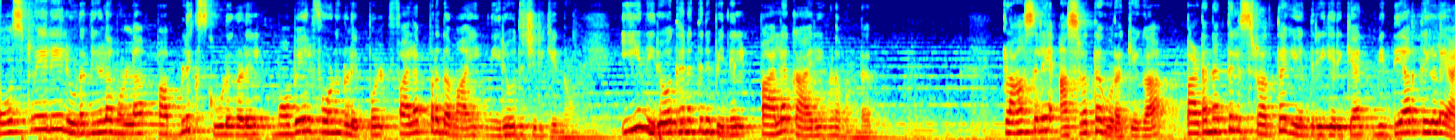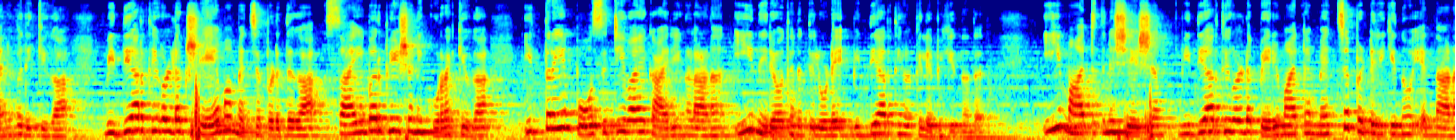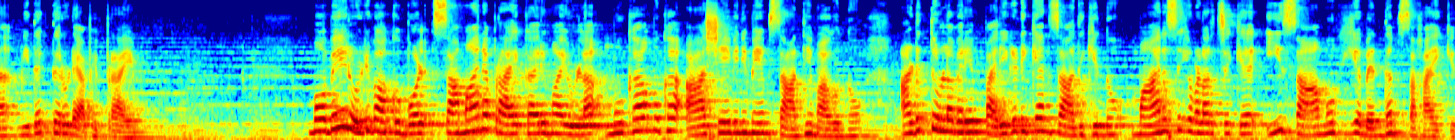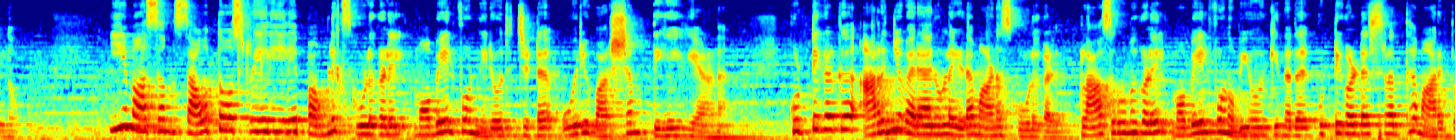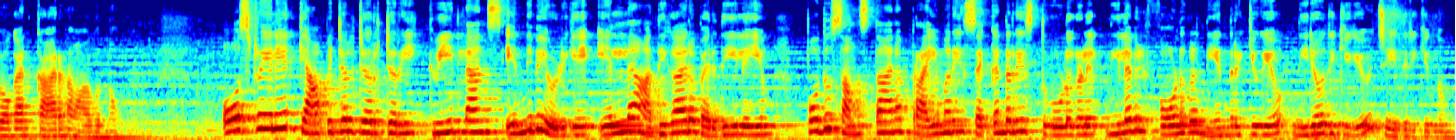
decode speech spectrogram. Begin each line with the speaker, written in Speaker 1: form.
Speaker 1: ഓസ്ട്രേലിയയിലുടനീളമുള്ള public സ്കൂളുകളിൽ mobile ഫോണുകൾ ഇപ്പോൾ ഫലപ്രദമായി നിരോധിച്ചിരിക്കുന്നു. ഈ നിരോധനത്തിന് പിന്നിൽ പല കാര്യങ്ങളുമുണ്ട്. ക്ലാസ്സിലെ അശ്രദ്ധ കുറയ്ക്കുക പഠനത്തിൽ ശ്രദ്ധ കേന്ദ്രീകരിക്കാൻ വിദ്യാർത്ഥികളെ അനുവദിക്കുക വിദ്യാർത്ഥികളുടെ ക്ഷേമം മെച്ചപ്പെടുത്തുക സൈബർ ഭീഷണി കുറയ്ക്കുക ഇത്രയും പോസിറ്റീവായ കാര്യങ്ങളാണ് ഈ നിരോധനത്തിലൂടെ വിദ്യാർത്ഥികൾക്ക് ലഭിക്കുന്നത്. ഈ മാറ്റത്തിന് ശേഷം വിദ്യാർത്ഥികളുടെ പെരുമാറ്റം മെച്ചപ്പെട്ടിരിക്കുന്നു എന്നാണ് വിദഗ്ധരുടെ അഭിപ്രായം. മൊബൈൽ ഒഴിവാക്കുമ്പോൾ സമാന പ്രായക്കാരുമായുള്ള മുഖാമുഖ ആശയവിനിമയം സാധ്യമാകുന്നു. അടുത്തുള്ളവരെ പരിഗണിക്കാൻ സാധിക്കുന്നു. മാനസിക വളർച്ചയ്ക്ക് ഈ സാമൂഹിക ബന്ധം സഹായിക്കുന്നു. ഈ മാസം സൗത്ത് ഓസ്ട്രേലിയയിലെ പബ്ലിക് സ്കൂളുകളിൽ മൊബൈൽ ഫോൺ നിരോധിച്ചിട്ട് ഒരു വർഷം തികയുകയാണ്. കുട്ടികൾക്ക് അറിഞ്ഞു വരാനുള്ള ഇടമാണ് സ്കൂളുകൾ. ക്ലാസ് റൂമുകളിൽ മൊബൈൽ ഫോൺ ഉപയോഗിക്കുന്നത് കുട്ടികളുടെ ശ്രദ്ധ മാറിപ്പോകാൻ കാരണമാകുന്നു. ഓസ്ട്രേലിയൻ ക്യാപിറ്റൽ ടെറിട്ടറി ക്വീൻലാൻഡ്സ് എന്നിവയൊഴികെ എല്ലാ അധികാര പരിധിയിലെയും പൊതു സംസ്ഥാന പ്രൈമറി സെക്കൻഡറി സ്കൂളുകളിൽ നിലവിൽ ഫോണുകൾ നിയന്ത്രിക്കുകയോ നിരോധിക്കുകയോ ചെയ്തിരിക്കുന്നു.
